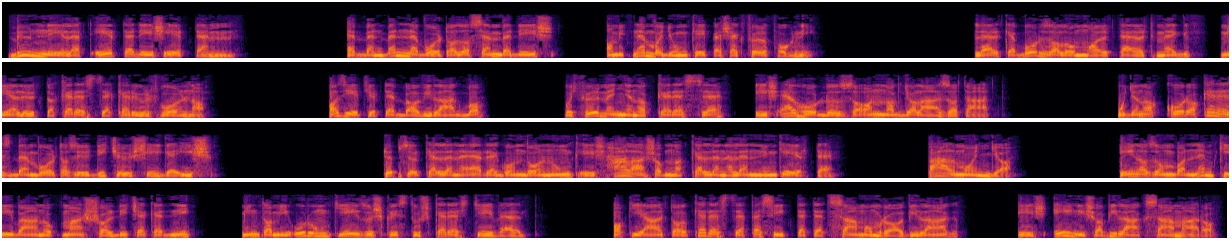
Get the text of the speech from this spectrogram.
bűnné lett érted és értem. Ebben benne volt az a szenvedés, amit nem vagyunk képesek fölfogni. Lelke borzalommal telt meg, mielőtt a keresztre került volna. Azért jött ebbe a világba, hogy fölmenjen a keresztre, és elhordozza annak gyalázatát. Ugyanakkor a keresztben volt az ő dicsősége is. Többször kellene erre gondolnunk, és hálásabbnak kellene lennünk érte. Pál mondja, én azonban nem kívánok mással dicsekedni, mint ami Urunk Jézus Krisztus keresztjével, aki által keresztre feszítetett számomra a világ, és én is a világ számára.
